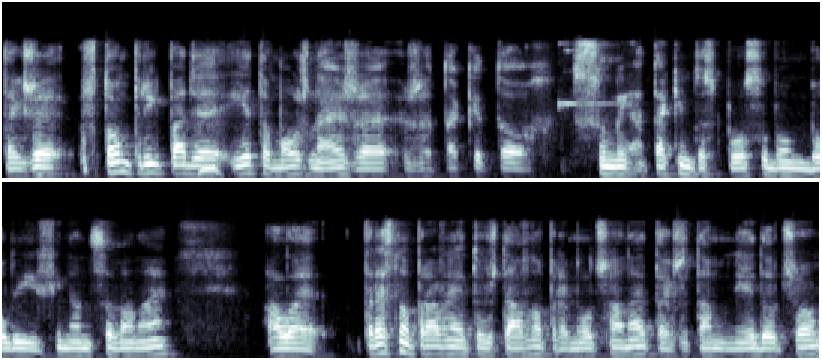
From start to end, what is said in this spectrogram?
Takže v tom prípade je to možné, že, že takéto sumy a takýmto spôsobom boli financované, ale trestnoprávne je to už dávno premlčané, takže tam nie je do čom.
